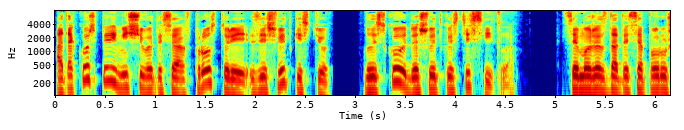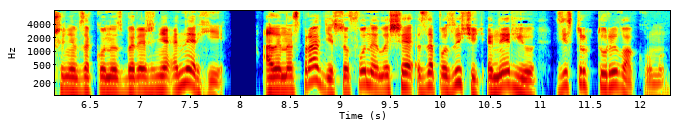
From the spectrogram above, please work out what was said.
а також переміщуватися в просторі зі швидкістю близькою до швидкості світла. Це може здатися порушенням закону збереження енергії, але насправді софони лише запозичують енергію зі структури вакууму.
